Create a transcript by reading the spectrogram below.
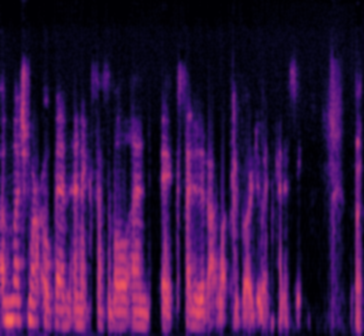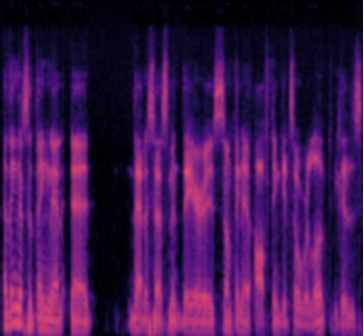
a much more open and accessible and excited about what people are doing kind of scene. I think that's the thing that that that assessment there is something that often gets overlooked because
